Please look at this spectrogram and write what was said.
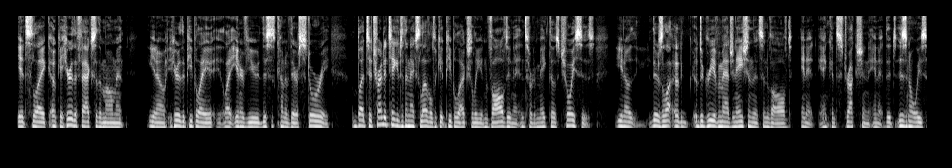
it's like, okay, here are the facts of the moment. You know, here are the people I, I interviewed. This is kind of their story but to try to take it to the next level to get people actually involved in it and sort of make those choices you know there's a lot a, degree of imagination that's involved in it and construction in it that isn't always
